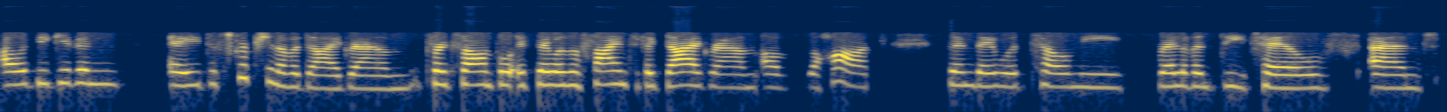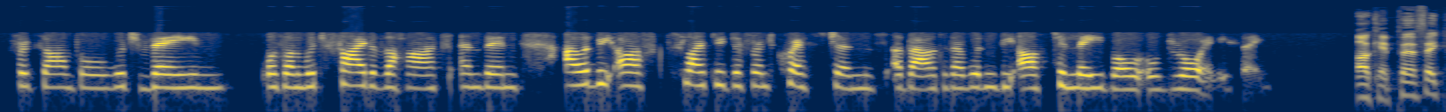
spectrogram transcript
I would be given a description of a diagram. For example, if there was a scientific diagram of the heart, then they would tell me relevant details and, for example, which vein was on which side of the heart, and then I would be asked slightly different questions about it. I wouldn't be asked to label or draw anything. Okay, perfect.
